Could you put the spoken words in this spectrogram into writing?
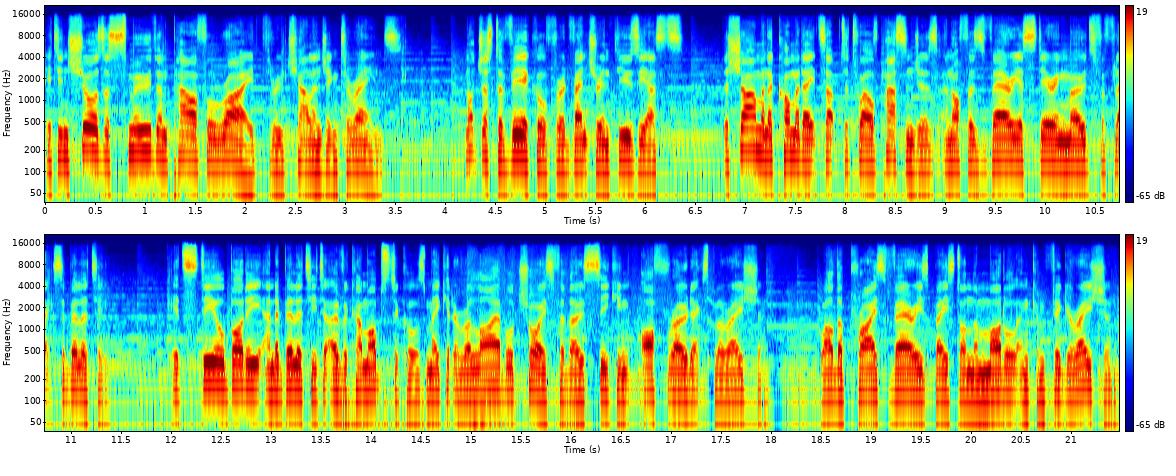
it ensures a smooth and powerful ride through challenging terrains. Not just a vehicle for adventure enthusiasts, the Shaman accommodates up to 12 passengers and offers various steering modes for flexibility. Its steel body and ability to overcome obstacles make it a reliable choice for those seeking off-road exploration. While the price varies based on the model and configuration,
